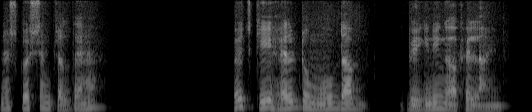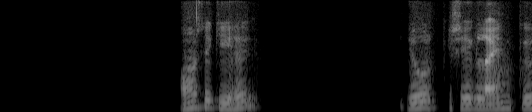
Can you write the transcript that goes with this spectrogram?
नेक्स्ट क्वेश्चन चलते हैं। Which key help to move the beginning of a line कौन सी की है जो किसी एक लाइन को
